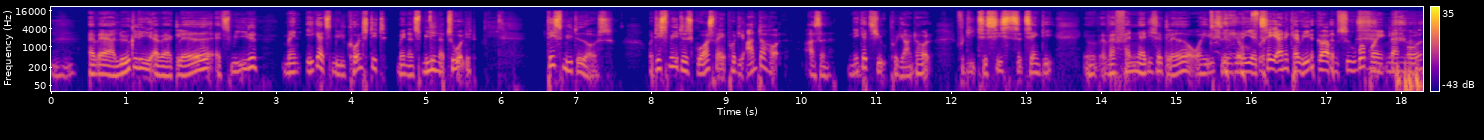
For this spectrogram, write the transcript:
Mm-hmm. At være lykkelige, at være glade, at smile, men ikke at smile kunstigt, men at smile naturligt. Det smittede os. Og det smittede skulle også være på de andre hold. Altså negativt på de andre hold. Fordi til sidst så tænkte de, jamen, hvad fanden er de så glade over hele tiden? Det er irriterende, kan vi ikke gøre dem super på en eller anden måde?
